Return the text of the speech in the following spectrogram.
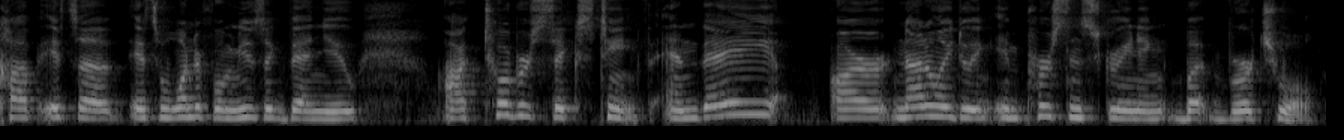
Co- It's a it's a wonderful music venue. October 16th, and they are not only doing in-person screening but virtual.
